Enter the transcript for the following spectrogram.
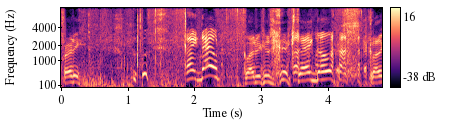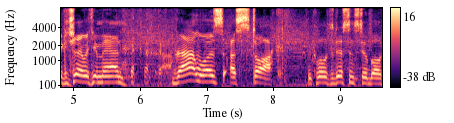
Freddy. Hang out. Glad we could tagged out. Glad I could share it with you, man. That was a stock. We closed the distance to about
